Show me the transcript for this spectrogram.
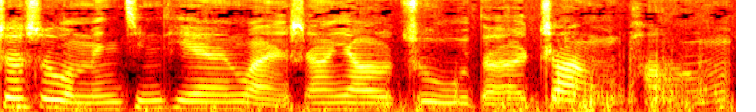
这是我们今天晚上要住的帐篷。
